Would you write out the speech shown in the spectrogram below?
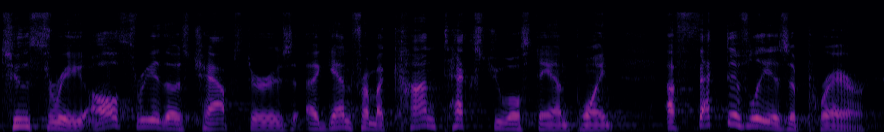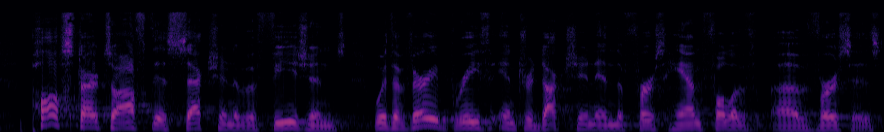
2, 3, all three of those chapters, again, from a contextual standpoint, effectively is a prayer. Paul starts off this section of Ephesians with a very brief introduction in the first handful of, of, verses.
